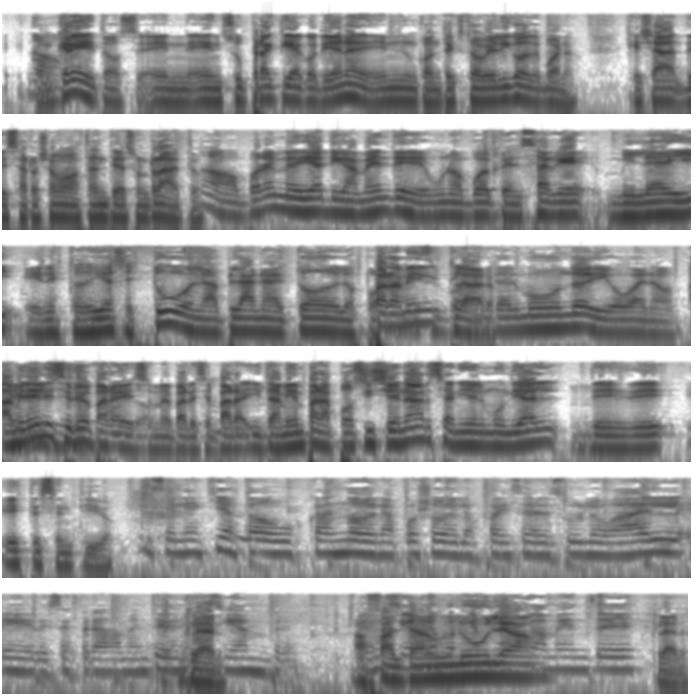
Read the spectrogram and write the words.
eh, No. concretos en, en su práctica cotidiana en un contexto bélico, bueno, que ya desarrollamos bastante hace un rato. No, por ahí mediáticamente uno puede pensar que Milei en estos días estuvo en la plana de todos los Para mí, claro. del mundo y digo, bueno. A Milei le sirvió para foto. eso, me parece, para, y también para posicionarse a nivel mundial desde este sentido. Y Zelensky ha estado buscando el apoyo de los países del sur global eh, desesperadamente desde Claro. siempre. A falta de un Lula. justamente, Claro.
